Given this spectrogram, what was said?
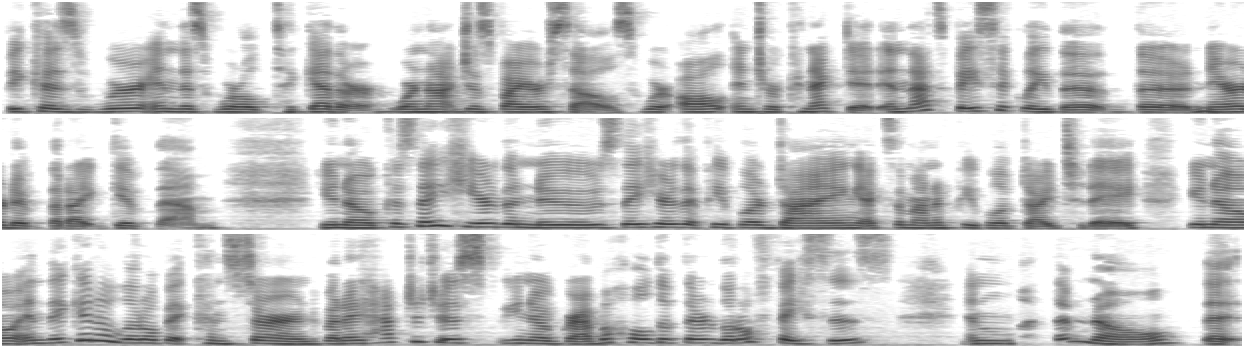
because we're in this world together. We're not just by ourselves. We're all interconnected. And that's basically the the narrative that I give them. You know, cuz they hear the news, they hear that people are dying, x amount of people have died today, you know, and they get a little bit concerned, but I have to just, you know, grab a hold of their little faces and let them know that,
